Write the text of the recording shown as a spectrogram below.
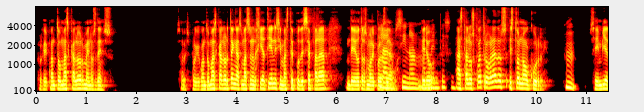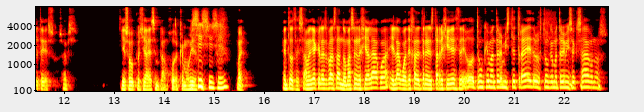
porque cuanto más calor, menos denso. ¿Sabes? Porque cuanto más calor tengas, más energía tienes y más te puedes separar de otras moléculas de agua. Sí, normalmente Pero hasta los 4 grados esto no ocurre. Hmm. Se invierte eso, ¿sabes? Y eso pues ya es en plan, joder, qué movida. Sí, sí, sí. Bueno, entonces, a medida que les vas dando más energía al agua, el agua deja de tener esta rigidez de, oh, tengo que mantener mis tetraedros, tengo que mantener mis hexágonos.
